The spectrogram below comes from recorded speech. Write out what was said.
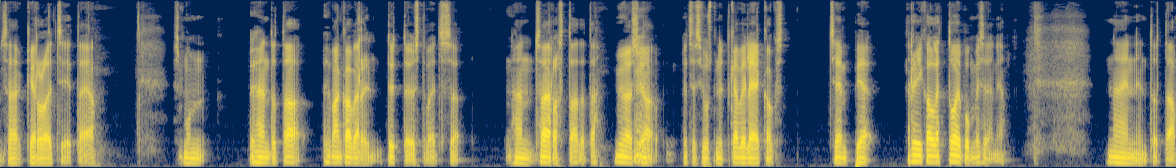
sä kerroit siitä ja sit mun yhden tota, hyvän kaverin tyttöystävä itse asiassa, hän sairastaa tätä myös Mm. ja itse asiassa just nyt kävi leikkaukset tsemppiä Riikalle toipumiseen ja näin, niin tota,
